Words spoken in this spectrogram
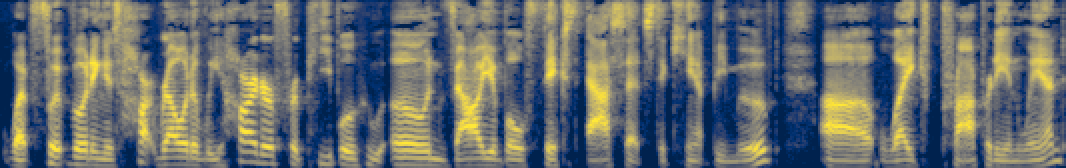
What foot voting is hard, relatively harder for people who own valuable fixed assets that can't be moved, uh, like property and land.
